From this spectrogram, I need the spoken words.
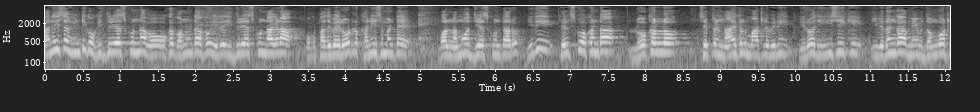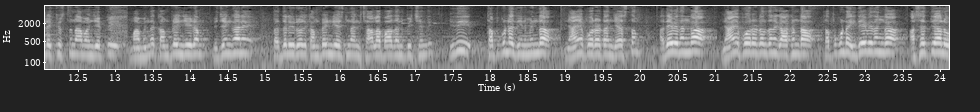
కనీసం ఇంటికి ఒక ఇద్దరు వేసుకున్నా ఒక వన్ అండ్ హాఫ్ ఇద్దరు వేసుకున్నా కూడా ఒక పదివేల ఓట్లు కనీసం అంటే వాళ్ళు నమోదు చేసుకుంటారు. ఇది తెలుసుకోకుండా లోకల్లో చెప్పిన నాయకుల మాటలు విని ఈరోజు ఈసీకి ఈ విధంగా మేము దొంగోట్లు ఎక్కిస్తున్నామని చెప్పి మా మీద కంప్లైంట్ చేయడం నిజంగానే పెద్దలు ఈరోజు కంప్లైంట్ చేసిన దానికి చాలా బాధ అనిపించింది. ఇది తప్పకుండా దీని మీద న్యాయ పోరాటం చేస్తాం. అదేవిధంగా న్యాయ పోరాటాలతోనే కాకుండా తప్పకుండా ఇదే విధంగా అసత్యాలు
